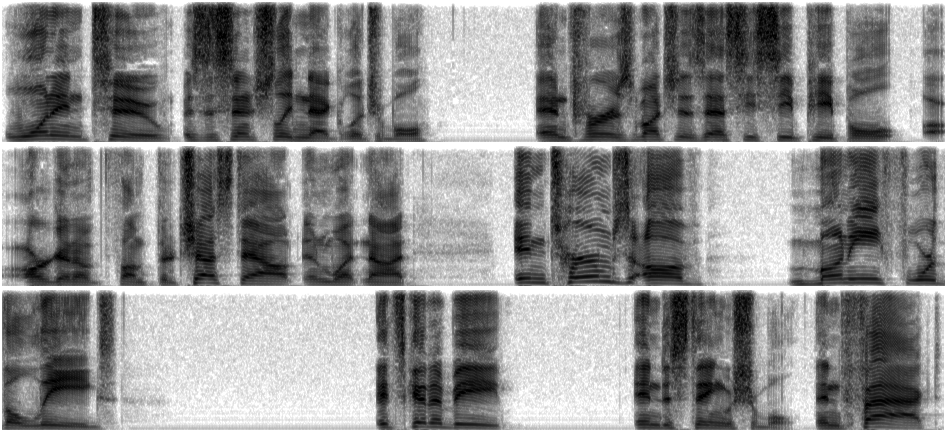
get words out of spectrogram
one and two is essentially negligible, and for as much as SEC people are going to thump their chest out and whatnot, in terms of money for the leagues, it's going to be indistinguishable. In fact,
